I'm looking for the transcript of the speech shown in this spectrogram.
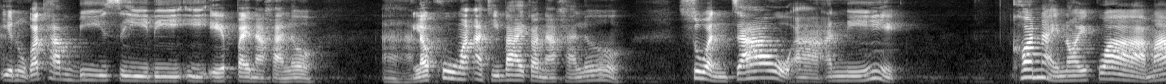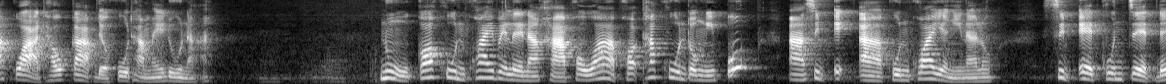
เดี๋ยวหนูก็ทำ B C D E F ไปนะคะโลกอ่าแล้วครูมาอธิบายก่อนนะคะโลก ส่วนเจ้าอ่าอันนี้ ข้อไหนน้อยกว่ามากกว่าเท่ากับ เดี๋ยวครูทำให้ดูนะ หนูก็คูณไขว้ไปเลยนะคะ เพราะว่าเพราะถ้าคูณตรงนี้ปุ๊บอ่าสิบเอ็ดอ่าคูณไขว้อย่างนี้นะลูกสิบเอ็ดคูณเจ็ดได้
